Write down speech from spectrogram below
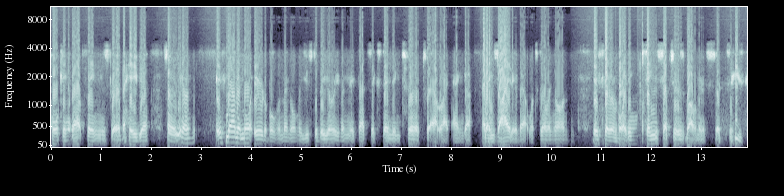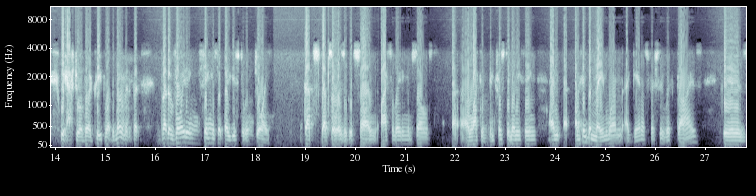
talking about things, their behavior. So, you know, if now they're more irritable than they normally used to be, or even if that's extending to, to outright anger and anxiety about what's going on. If they're avoiding things such as, well, I mean, it's, it's we have to avoid people at the moment, but, but avoiding things that they used to enjoy, that's, that's always a good sign. Isolating themselves, a lack of interest in anything. And I think the main one, again, especially with guys, is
